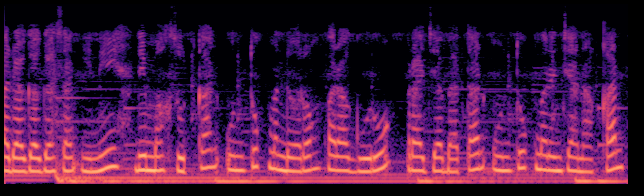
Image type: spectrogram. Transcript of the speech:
Pada gagasan ini dimaksudkan untuk mendorong para guru prajabatan untuk merencanakan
